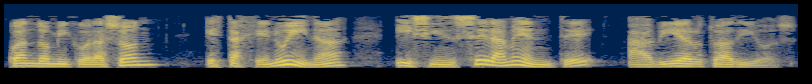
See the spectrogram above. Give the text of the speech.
cuando mi corazón está genuina y sinceramente abierto a Dios.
